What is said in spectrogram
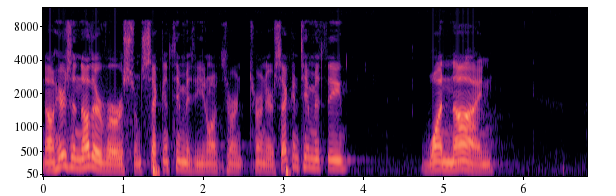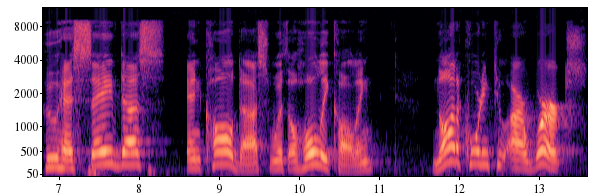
Now, here's another verse from 2 Timothy. You don't have to turn, turn there. 2 Timothy 1 9. Who has saved us and called us with a holy calling, not according to our works,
